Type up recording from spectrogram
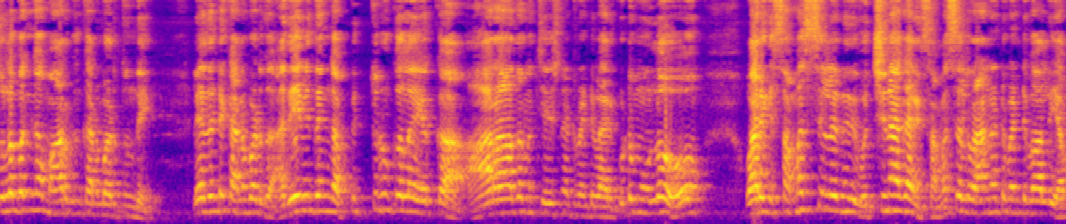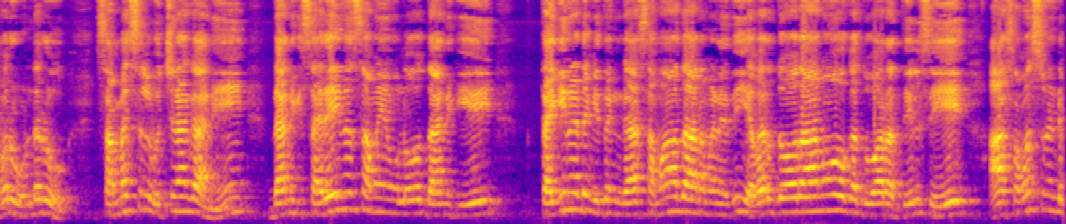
సులభంగా మార్గం కనబడుతుంది. లేదంటే కనబడదు. అదే విధంగా పితృకుల యొక్క ఆరాధన చేసినటువంటి వారి కుటుంబంలో వారికి సమస్యలు అనేది వచ్చినా కానీ సమస్యలు రానటువంటి వాళ్ళు ఎవరు ఉండరు. సమస్యలు వచ్చినా కానీ దానికి సరైన సమయంలో దానికి తగినటి విధంగా సమాధానం అనేది ఎవరి ద్వారానో ఒక ద్వారా తెలిసి ఆ సమస్య నుండి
